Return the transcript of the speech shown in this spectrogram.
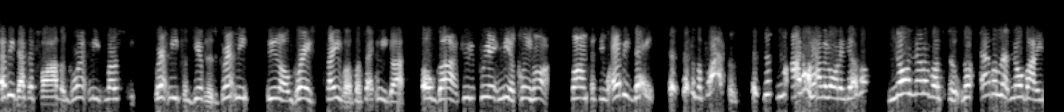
Every day I said, Father, grant me mercy. Grant me forgiveness. Grant me, you know, grace, favor. Protect me, God. Oh, God, create me a clean heart. Psalm 51. Every day this, this is a process. This, this, I don't have it all together. No, none of us do. Don't ever let nobody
